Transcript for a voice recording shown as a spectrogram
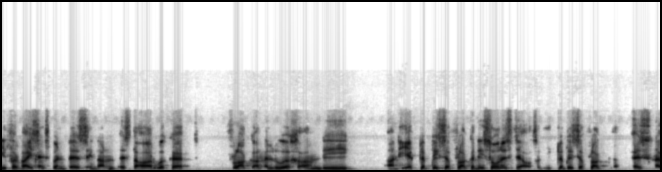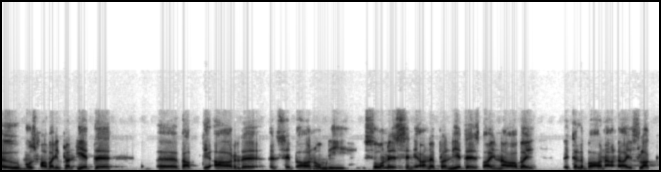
die verwysingspunt is en dan is daar ook 'n vlak analoog aan die aan die ekliptiese vlak in die sonnestelsel. Die ekliptiese vlak is nou mos maar wat die planete uh wat die aarde in sy baan om die son is en die ander planete is baie naby met hulle bane aan daai vlak.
